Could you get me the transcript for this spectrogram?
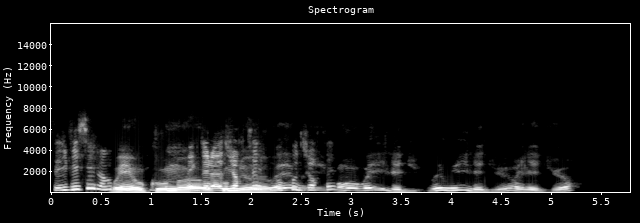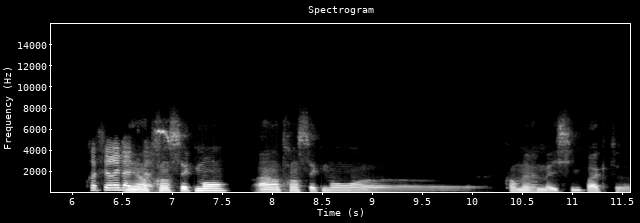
C'est difficile, hein Oui, Okum. Avec de la dureté, euh, beaucoup de dureté. oui, il est, oui, oui, il est dur, il est dur. Préférez la Mais intrinsèquement, intrinsèquement euh, quand même, Ice Impact, euh,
